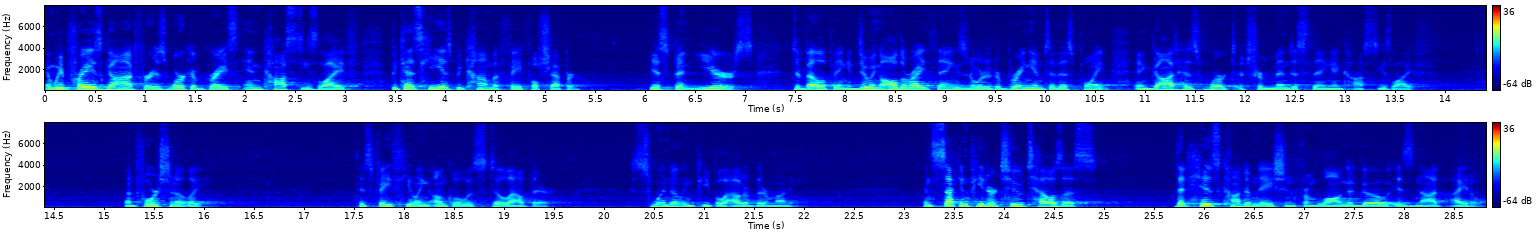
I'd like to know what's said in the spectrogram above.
And we praise God for his work of grace in Costi's life because he has become a faithful shepherd. He has spent years developing and doing all the right things in order to bring him to this point, and God has worked a tremendous thing in Costi's life. Unfortunately, his faith healing uncle is still out there, swindling people out of their money. And 2 Peter 2 tells us that his condemnation from long ago is not idle,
